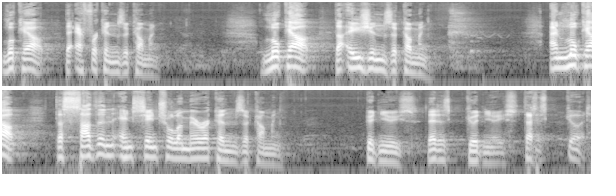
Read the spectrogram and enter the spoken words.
Look out, the Africans are coming. Look out, the Asians are coming. And look out, the Southern and Central Americans are coming. Good news. That is good news. That is good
